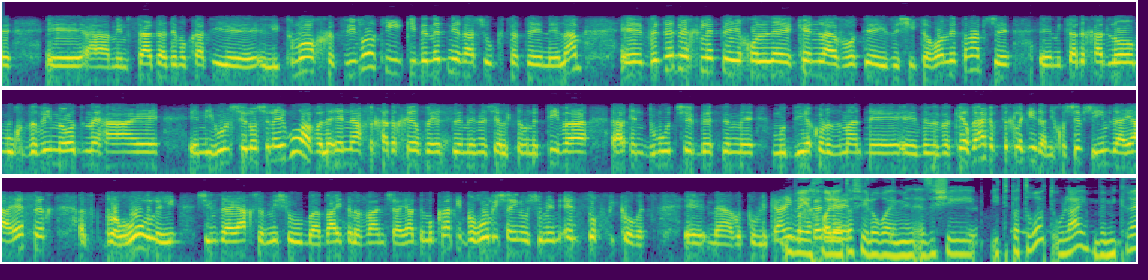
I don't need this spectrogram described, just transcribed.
הממסד הדמוקרטי לתמוך סביבו, כי, כי באמת נראה שהוא קצת נעלם, וזה בהחלט יכול כן להוות איזשהו יתרון לטראמפ, שמצד אחד לא מאוכזבים מאוד מה... הניהול שלו של האירוע, אבל אין אף אחד אחר בעצם, איזושהי אלטרנטיבה, אין דמות שבעצם מודיע כל הזמן ומבקר. ואגב, צריך להגיד, אני חושב שאם זה היה ההפך, אז ברור לי שאם זה היה עכשיו מישהו בבית הלבן שהיה דמוקרטי, ברור לי שהיינו שומעים אין סוף ביקורת מהרפובליקאים. ויכול להיות אפילו רואים איזושהי התפטרות, אולי, במקרה,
